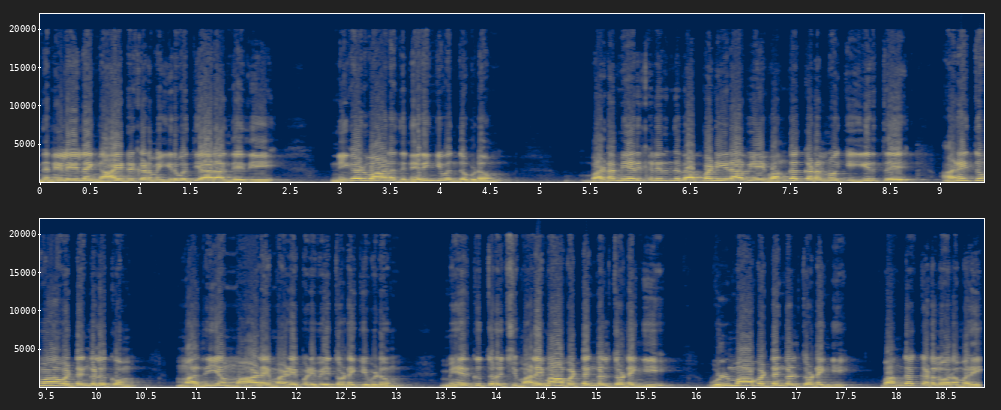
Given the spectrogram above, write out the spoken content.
இந்த நிலையில் ஞாயிற்றுக்கிழமை இருபத்தி ஆறாம் தேதி நிகழ்வானது நெருங்கி வந்துவிடும். வடமேற்கிலிருந்து வெப்ப நீராவியை வங்கக்கடல் நோக்கி ஈர்த்து அனைத்து மாவட்டங்களுக்கும் மதியம் மாலை மழைப்பொழிவை தொடக்கிவிடும். மேற்கு தொடர்ச்சி மலை மாவட்டங்கள் தொடங்கி உள் மாவட்டங்கள் தொடங்கி வங்கக்கடலோரம் வரை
